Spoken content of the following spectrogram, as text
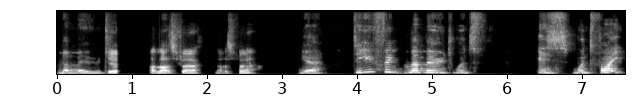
Mahmood. Yeah. That's fair. That's fair. Yeah. Do you think Mahmood would is would fight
